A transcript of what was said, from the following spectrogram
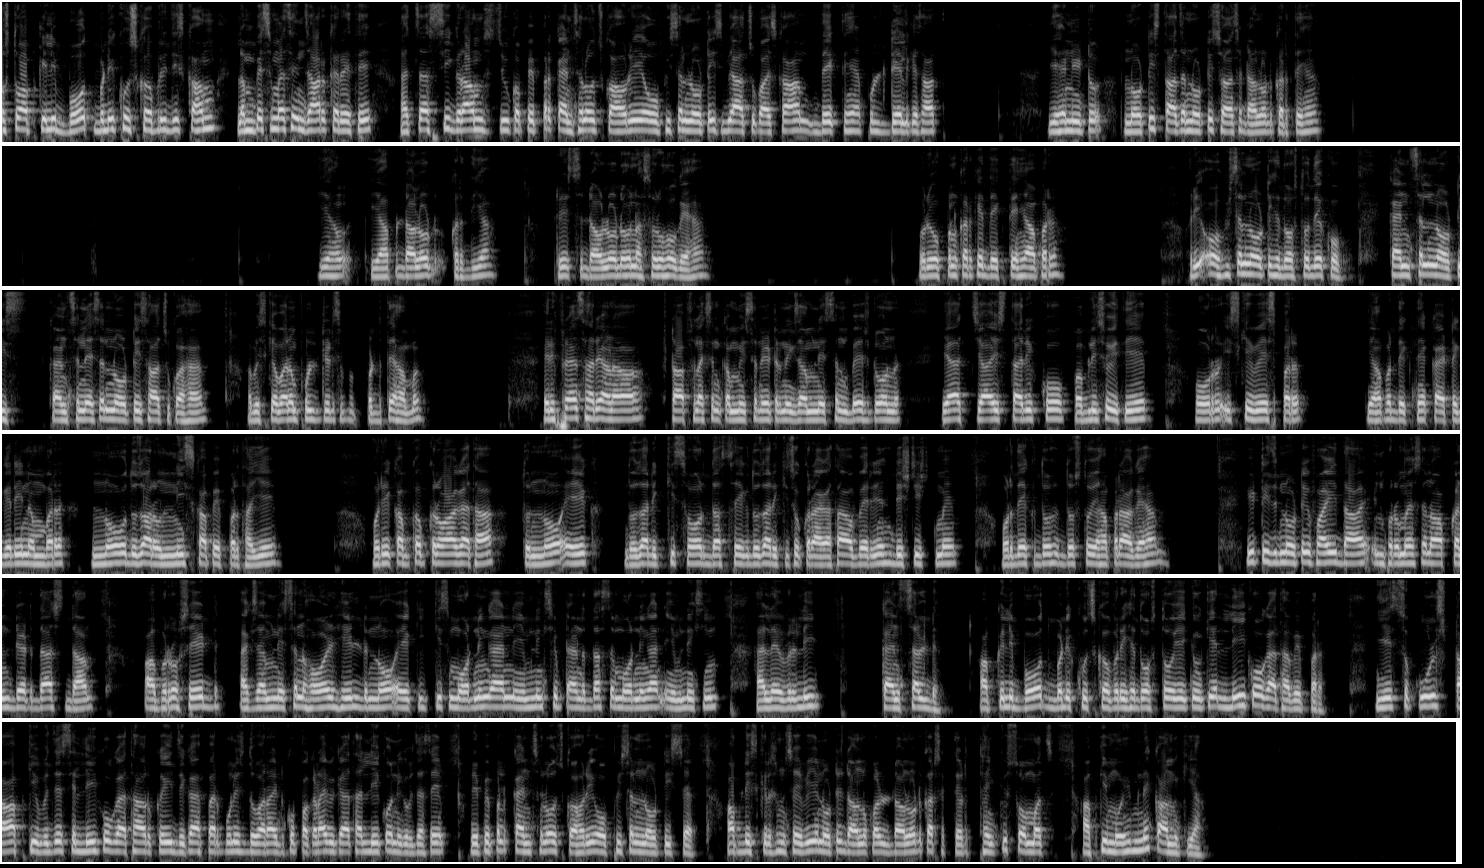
दोस्तों आपके लिए बहुत बड़ी खुशखबरी जिसका हम लंबे समय से इंतज़ार कर रहे थे। एच एस सी ग्राम सी का पेपर कैंसिल हो चुका है और ये ऑफिशियल नोटिस भी आ चुका है। इसका हम देखते हैं फुल डिटेल के साथ। यह है नीटो, नोटिस, ताज़ा नोटिस यहाँ से डाउनलोड करते हैं। ये हम यहाँ पर डाउनलोड कर दिया। और इस डाउनलोड होना शुरू हो गया है। और ये ओपन करके देखते हैं यहाँ पर। और ये ऑफिशियल नोटिस है दोस्तों, देखो, कैंसिल नोटिस। कैंसिलेशन नोटिस आ चुका है। अब इसके बारे में फुल डिटेल्स पढ़ते हैं हम। Reference Haryana staff selection commission written examination based on या चालीस तारीख को पब्लिश हुई थी और इसके बेस पर यहाँ पर देखते हैं कैटेगरी नंबर नौ दो हज़ार उन्नीस का पेपर था ये। और ये कब कब करवाया गया था? तो नौ एक दो हज़ार इक्कीस और दस एक दो हज़ार इक्कीस को कराया गया था वेरियंस डिस्ट्रिक्ट में। और देख दो, दोस्तों यहाँ पर आ गया। It is notify the information of candidate दस the aforesaid examination hall held no एक इक्कीस morning and evening shift and दस मॉर्निंग एंड इवनिंग शिफ्ट हेलेवरली कैंसल्ड। आपके लिए बहुत बड़ी खुशखबरी है दोस्तों ये क्योंकि लीक हो गया था पेपर। ये स्कूल स्टाफ की वजह से लीक हो गया था और कई जगह पर पुलिस द्वारा इनको पकड़ा भी गया था। लीक होने की वजह से ये पेपर कैंसिल हो चुका और ये ऑफिशियल नोटिस है। आप डिस्क्रिप्शन से भी ये नोटिस डाउनलोड डाउनलोड कर सकते हो। Thank you so much. आपकी मुहिम ने काम किया।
